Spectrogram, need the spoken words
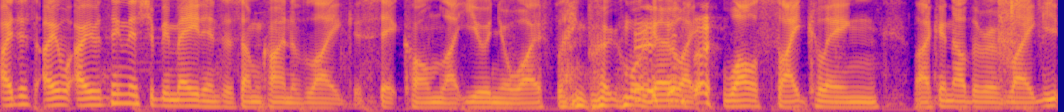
I just I, I think this should be made into some kind of like a sitcom, like you and your wife playing Pokemon Go, like while cycling, like another of like you,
